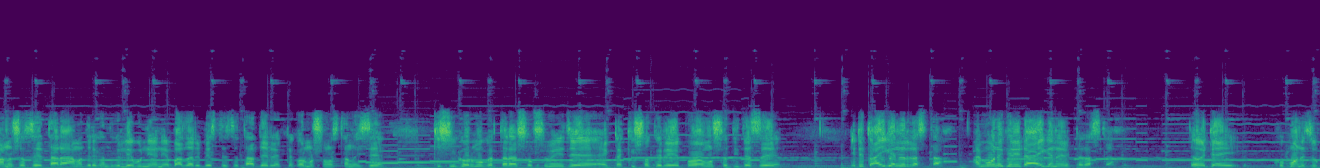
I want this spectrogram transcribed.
মানুষ আছে, তারা আমাদের এখান থেকে লেবু নিয়ে বাজারে বেচতেছে, তাদের একটা কর্মসংস্থান হয়েছে। কৃষি কর্মকর্তারা সবসময় যে একটা কৃষকের পরামর্শ দিতেছে, এটা তো আইগানের রাস্তা। আমি মনে করি এটা আইগানের একটা রাস্তা। তো এটাই খুব মনোযোগ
